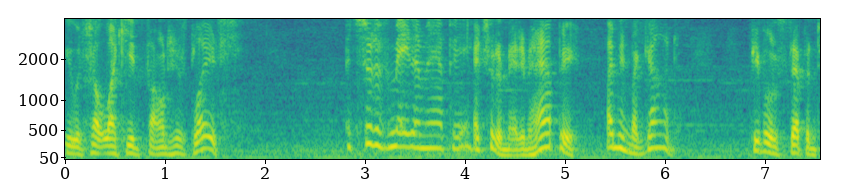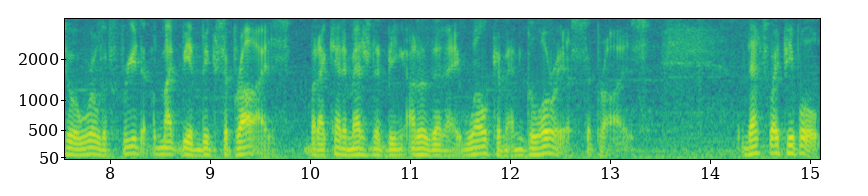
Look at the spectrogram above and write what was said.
You felt like he'd found his place. It should have made him happy. It should have made him happy. I mean, my God. People who step into a world of freedom, it might be a big surprise, but I can't imagine it being other than a welcome and glorious surprise. That's why people,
